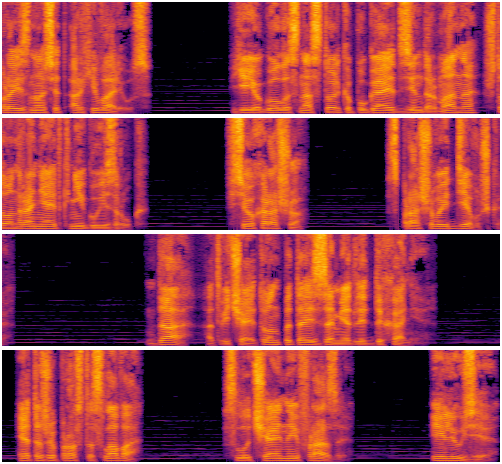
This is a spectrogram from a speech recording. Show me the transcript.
Произносит архивариус. Ее голос настолько пугает Зиндермана, что он роняет книгу из рук. «Все хорошо?» – спрашивает девушка. «Да», – отвечает он, пытаясь замедлить дыхание. «Это же просто слова. Случайные фразы. Иллюзия.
